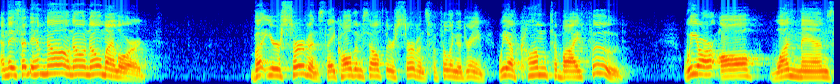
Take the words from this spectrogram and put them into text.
And they said to him, No, no, no, my Lord. But your servants, they call themselves their servants, fulfilling the dream. We have come to buy food. We are all one man's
